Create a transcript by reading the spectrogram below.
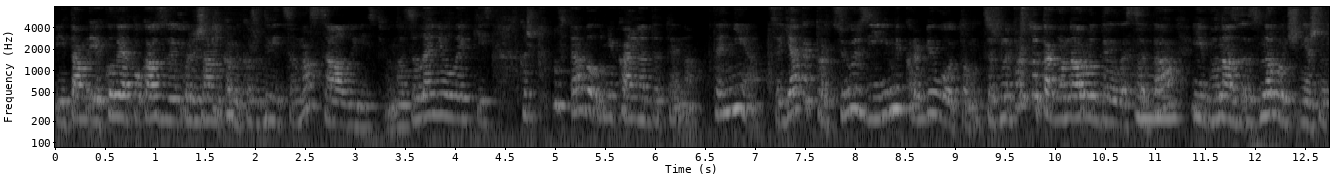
І там, і коли я показую коліжанкам, кажу, дивіться, вона сало їсть, вона зелені олейки їсть. Каже, ну в тебе унікальна дитина. Та ні, це я так працюю з її мікробіотом. Це ж не просто так вона родилася, Мгм. да? і вона з- народження ж не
